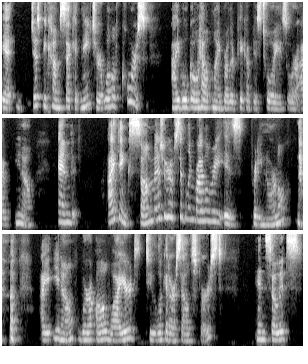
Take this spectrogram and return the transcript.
it just becomes second nature. Well, of course, I will go help my brother pick up his toys, or I, you know, and I think some measure of sibling rivalry is pretty normal. I, you know, we're all wired to look at ourselves first. And so it's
